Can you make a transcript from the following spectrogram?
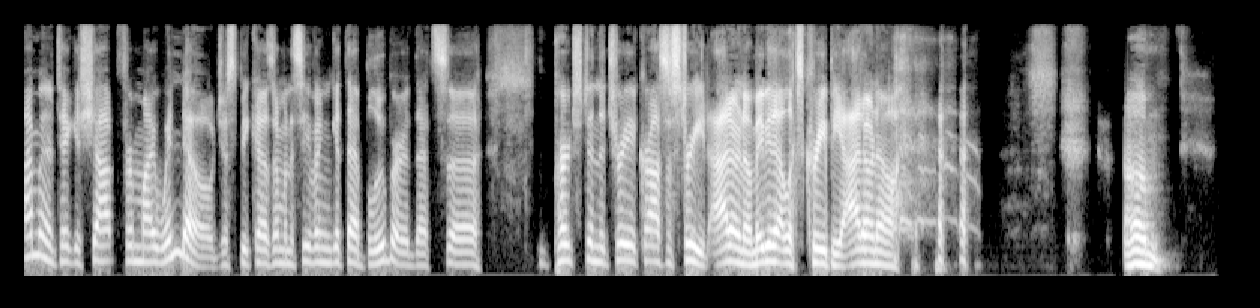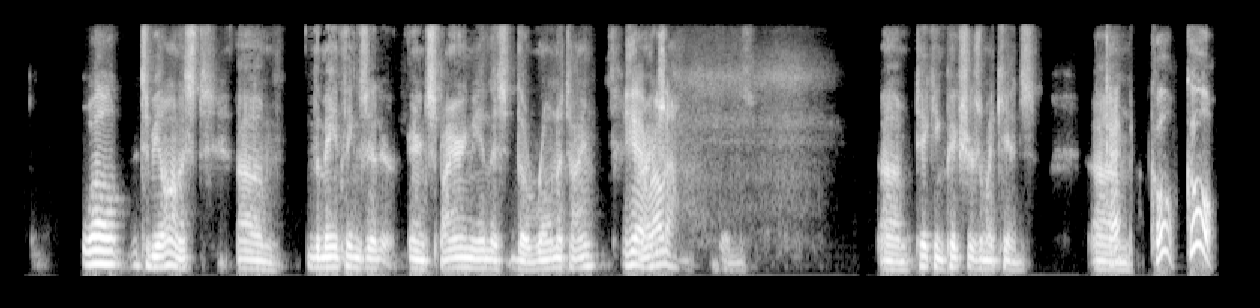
I'm going to take a shot from my window just because I'm going to see if I can get that bluebird that's. Uh, perched in the tree across the street. I don't know. Maybe that looks creepy. I don't know. um well to be honest um the main things that are inspiring me in this the rona time yeah. Rona. um taking pictures of my kids Okay. um Cool. Cool.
